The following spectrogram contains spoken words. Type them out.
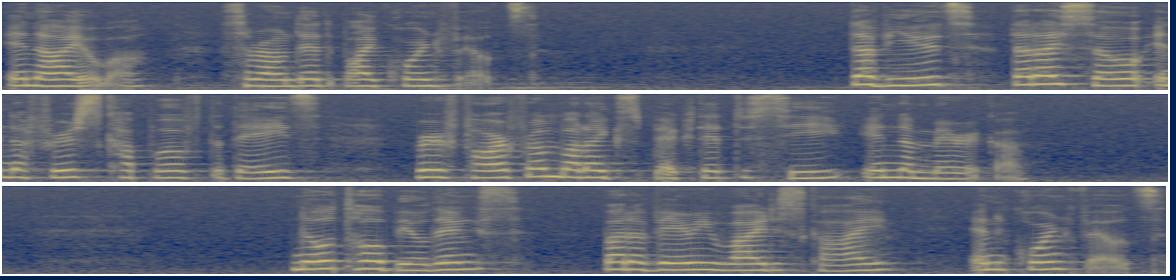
in Iowa, surrounded by cornfields. The views that I saw in the first couple of the days were far from what I expected to see in America. No tall buildings, but a very wide sky and cornfields.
